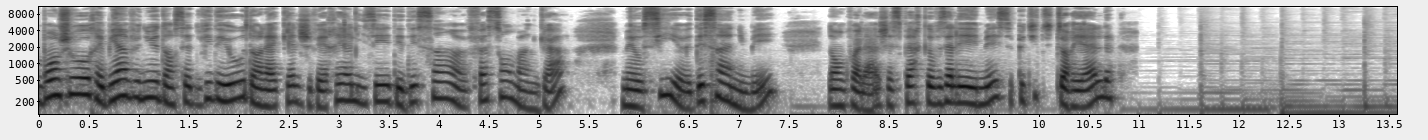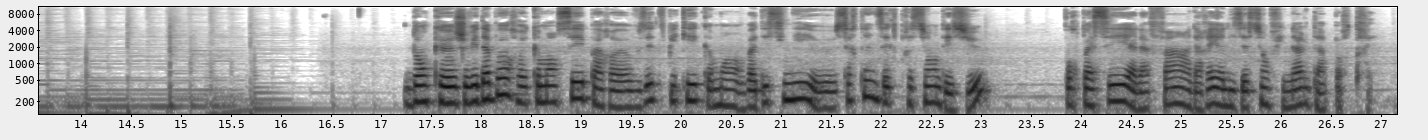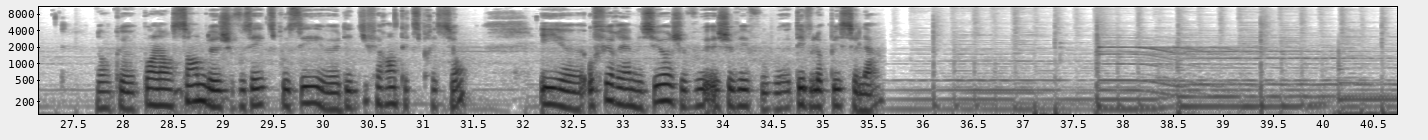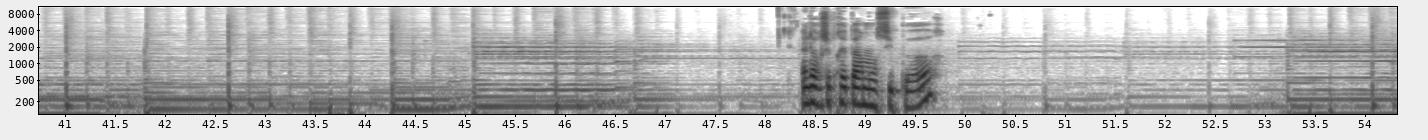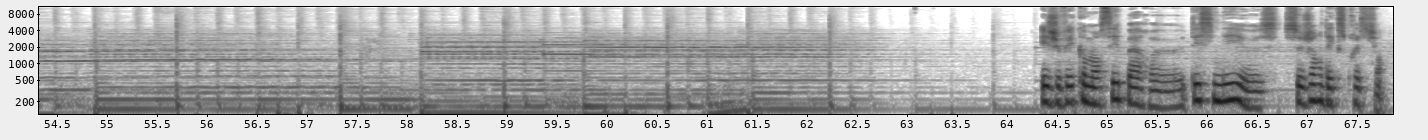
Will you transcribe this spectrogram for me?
Bonjour et bienvenue dans cette vidéo dans laquelle je vais réaliser des dessins euh, façon manga, mais aussi euh, dessins animés. Donc voilà, j'espère que vous allez aimer ce petit tutoriel. Donc euh, je vais d'abord commencer par vous expliquer comment on va dessiner certaines expressions des yeux pour passer à la fin à la réalisation finale d'un portrait. Donc euh, pour l'ensemble, je vous ai exposé euh, les différentes expressions et euh, au fur et à mesure, je, je vais vous développer cela. Alors je prépare mon support. Et je vais commencer par euh, dessiner euh, ce genre d'expression.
